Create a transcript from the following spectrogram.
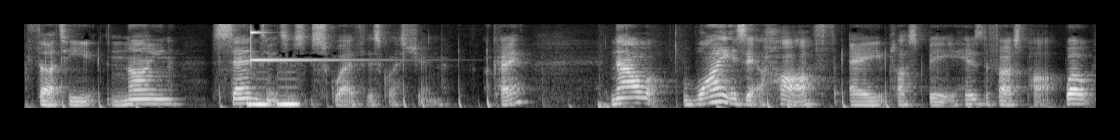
39 centimeters squared for this question. Okay? Now, why is it half A plus B? Here's the first part. Well,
